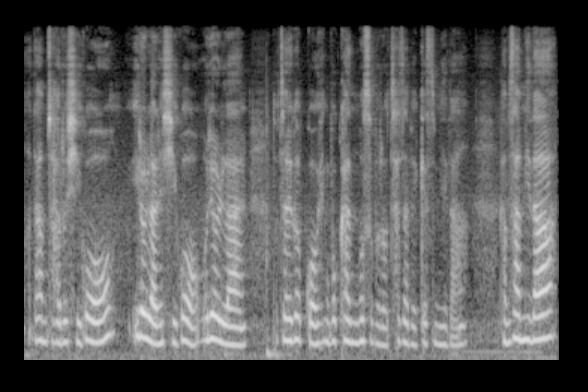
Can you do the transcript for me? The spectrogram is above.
어, 다음 주 하루 쉬고 일요일날은 쉬고 월요일날 또 즐겁고 행복한 모습으로 찾아뵙겠습니다. 감사합니다.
